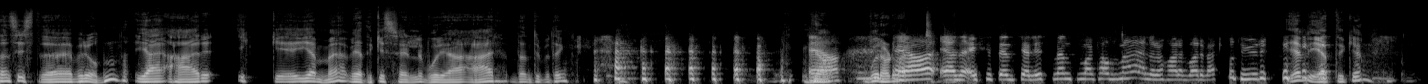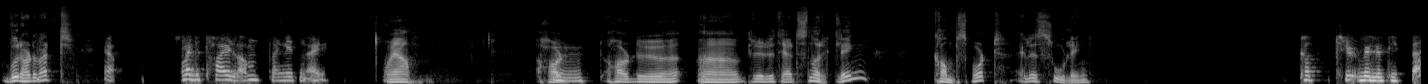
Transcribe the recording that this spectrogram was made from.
den siste perioden. Jeg er ikke hjemme, vet ikke selv hvor jeg er, den type ting. ja. Hvor har du vært? Ja, Er det eksistensialismen som har tatt meg, eller har jeg bare vært på tur? jeg vet ikke. Hvor har du vært? Ja. Jeg har vært i Thailand, på en liten øy. Å ja. Har, mm. har du uh, prioritert snorkling, kampsport eller soling? Hva vil du tippe?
